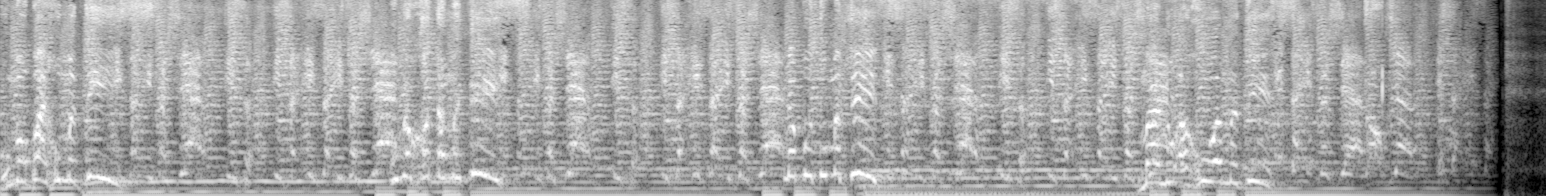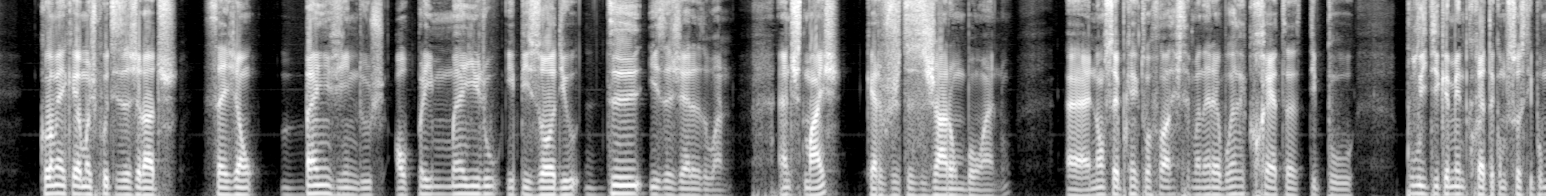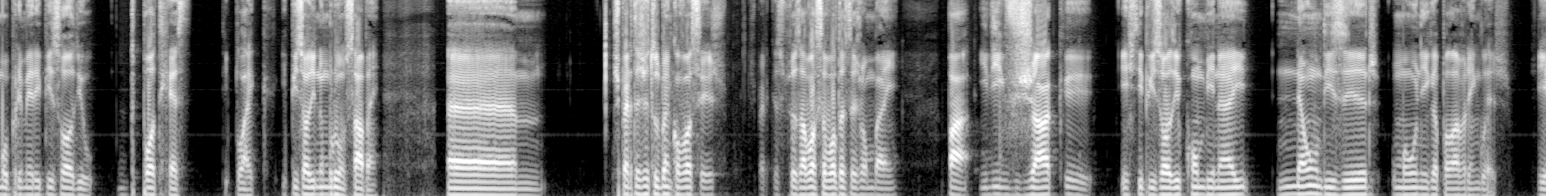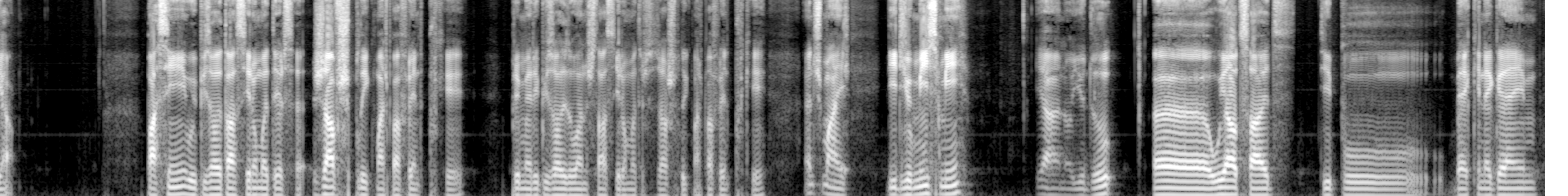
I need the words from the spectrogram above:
O meu bairro me diz Exagero, isso, isso, isso, exagero. O meu cota me diz Exagero, isso, isso, isso, exagero. Meu puto me diz Isso, exagero, isso, isso, isso, exagero. Mano, a rua me diz Isso, exagero, isso, isso. Como é que é, meus putos exagerados? Sejam bem-vindos ao primeiro episódio de Exagera do Ano. Antes de mais, quero-vos desejar um bom ano. Ah, não sei porque é que estou a falar desta maneira boa correta, tipo, politicamente correta, como se fosse tipo o meu primeiro episódio de podcast, tipo, like, episódio número 1, um, sabem? Espero que esteja tudo bem com vocês. Espero que as pessoas à vossa volta estejam bem. Pá, e digo-vos já que este episódio combinei não dizer uma única palavra em inglês. Yeah. Pá, sim, o episódio está a ser uma terça. Já vos explico mais para a frente porque. Primeiro episódio do ano está a ser uma terça. Já vos explico mais para a frente porque. Antes mais, did you miss me? Yeah, I know you do. Uh, we outside, tipo, back in the game,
